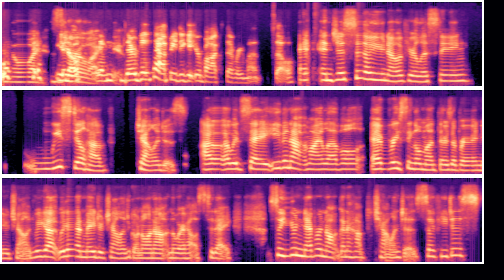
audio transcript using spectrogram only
No idea. you know, idea. they're just happy to get your box every month. So and, and just so you know, if you're listening, we still have challenges. I, I, would say even at my level, every single month there's a brand new challenge. We got we got a major challenge going on out in the warehouse today. So you're never not going to have challenges. So if you just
